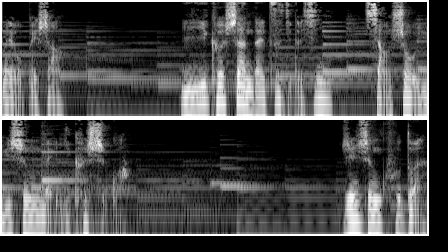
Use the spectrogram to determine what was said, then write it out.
没有悲伤，以一颗善待自己的心，享受余生每一刻时光。人生苦短，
